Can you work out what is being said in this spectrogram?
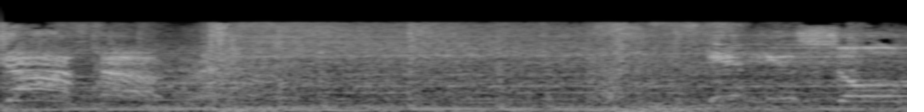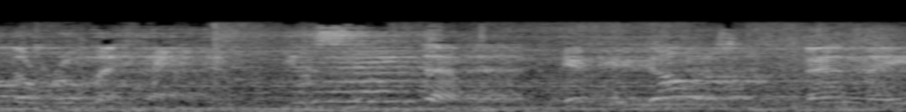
Gotham. If you solve the room ahead, you save them. If you don't, then they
